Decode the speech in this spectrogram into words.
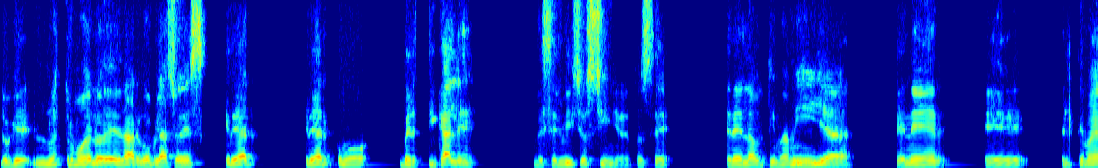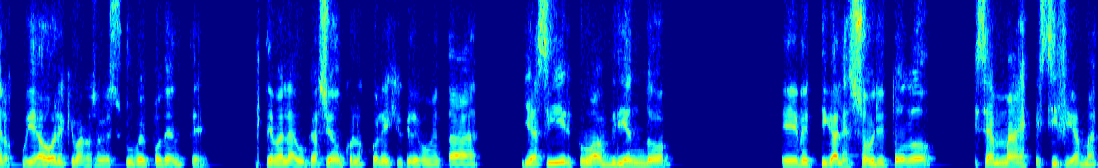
lo que nuestro modelo de largo plazo es crear, crear como verticales de servicios senior. Entonces, tener la última milla, tener eh, el tema de los cuidadores, que para nosotros es súper potente, el tema de la educación con los colegios que te comentaba, y así ir como abriendo eh, verticales, sobre todo que sean más específicas, más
